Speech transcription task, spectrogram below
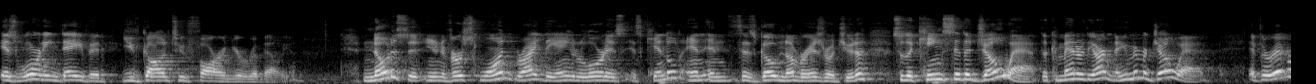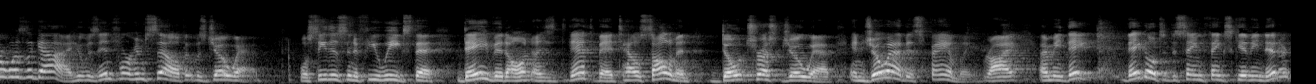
is warning David, you've gone too far in your rebellion. Notice it in verse 1, right? The anger of the Lord is, is kindled and, and says, Go number Israel, Judah. So the king said to Joab, the commander of the army. Now you remember Joab. If there ever was a guy who was in for himself, it was Joab. We'll see this in a few weeks that David on his deathbed tells Solomon, don't trust Joab. And Joab is family, right? I mean, they, they go to the same Thanksgiving dinner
